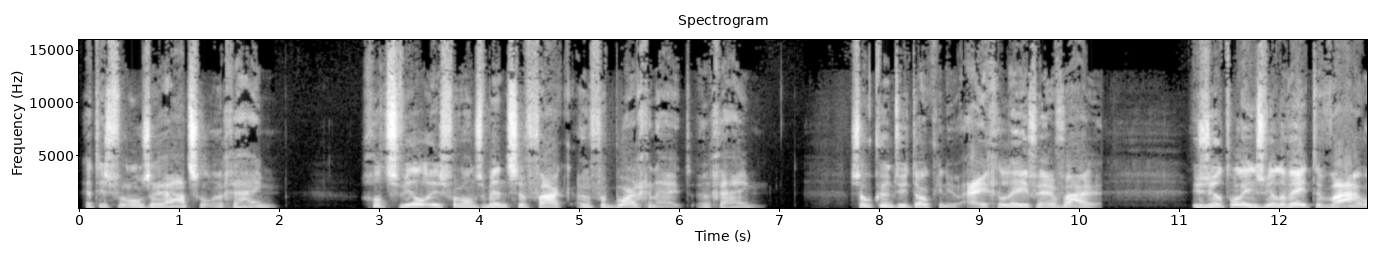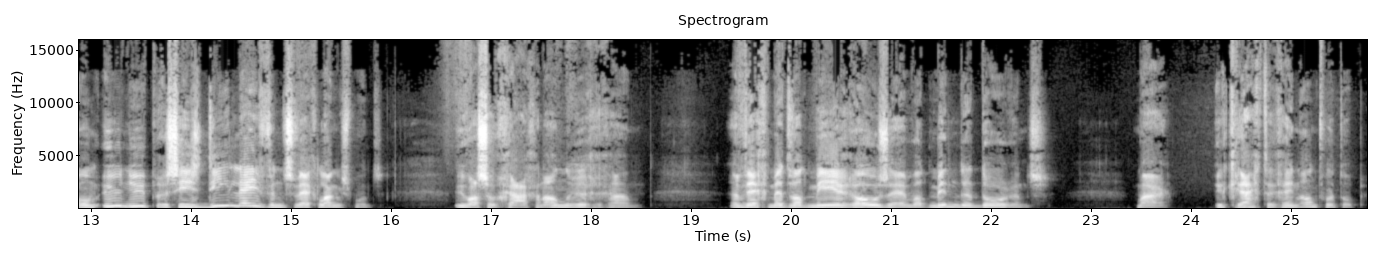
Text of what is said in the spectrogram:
Het is voor ons een raadsel, een geheim. Gods wil is voor ons mensen vaak een verborgenheid, een geheim. Zo kunt u het ook in uw eigen leven ervaren. U zult wel eens willen weten waarom u nu precies die levensweg langs moet. U was zo graag een andere gegaan. Een weg met wat meer rozen en wat minder dorens. Maar u krijgt er geen antwoord op.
